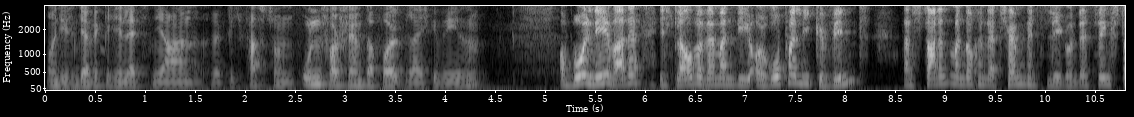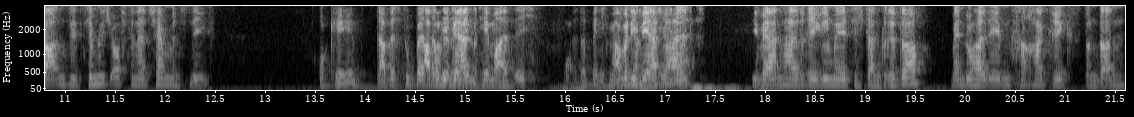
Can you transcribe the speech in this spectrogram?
Und die sind ja wirklich in den letzten Jahren also wirklich fast schon unverschämt erfolgreich gewesen. Obwohl, nee, warte, ich glaube, wenn man die Europa League gewinnt, dann startet man doch in der Champions League und deswegen starten sie ziemlich oft in der Champions League. Okay, da bist du besser mit dem Thema als ich. Da bin ich mir aber die werden sicher, halt, die werden halt regelmäßig dann Dritter, wenn du halt eben Kracher kriegst und dann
